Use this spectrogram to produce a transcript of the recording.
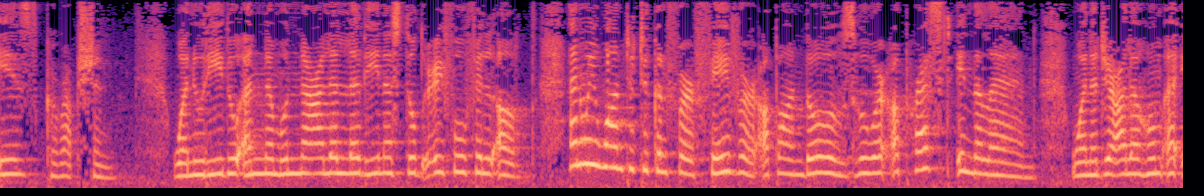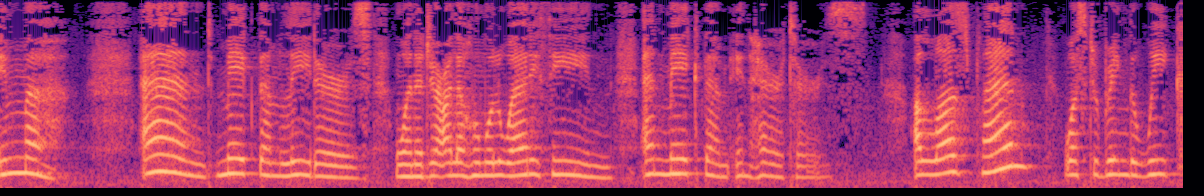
is corruption. وَنُرِيدُ أَن نَمُنَّ عَلَى الَّذِينَ اسْتُضْعِفُوا فِي الْأَرْضِ And we wanted to confer favor upon those who were oppressed in the land. وَنَجْعَلَهُمْ أَئِمَّةً And make them leaders. وَنَجْعَلَهُمُ الْوَارِثِينَ And make them inheritors. Allah's plan was to bring the weak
